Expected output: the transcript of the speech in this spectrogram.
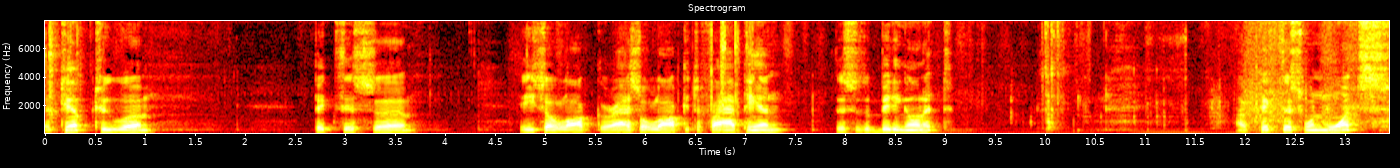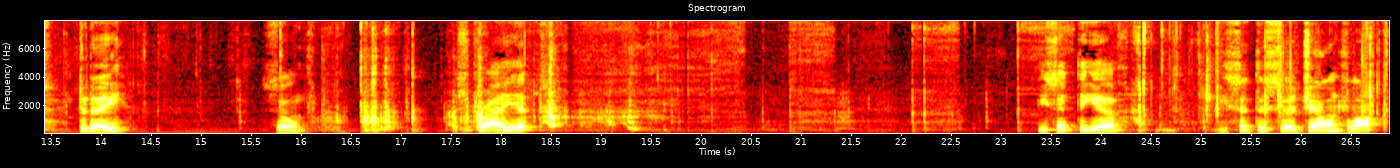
attempt to um, pick this uh, ISEO lock or ISEO lock. It's a five pin. This is the bitting on it. I picked this one once today. So let's try it. He sent the uh, he sent this uh, challenge lock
